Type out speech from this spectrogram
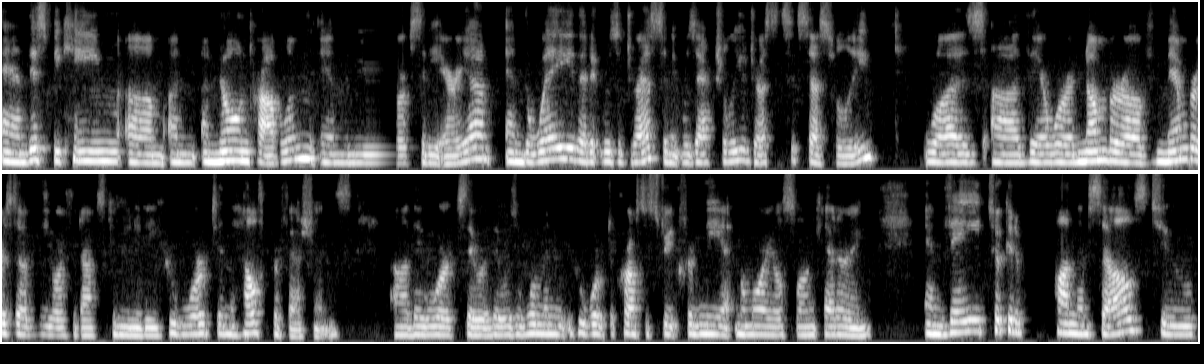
And this became um, a, a, known problem in the New York City area. And the way that it was addressed, and it was actually addressed successfully, was uh, there were a number of members of the Orthodox community who worked in the health professions. Uh, they worked, there, were, there was a woman who worked across the street from me at Memorial Sloan Kettering, and they took it upon themselves to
